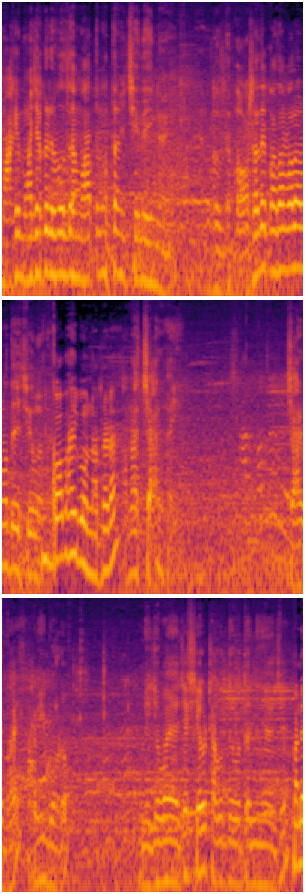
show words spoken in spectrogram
মাকে মজা করে বলতাম মা তোমার তো আমি ছেলেই নয় বলতাম বাবার সাথে কথা বলার মতো এ ছিল না। ক ভাই বোন আপনারা? আমরা চার ভাই। চার ভাই আমি বড়। মেজ ভাই আছে সেও ঠাকুর দেবতা নিয়ে আছে। মানে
